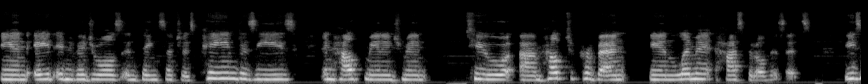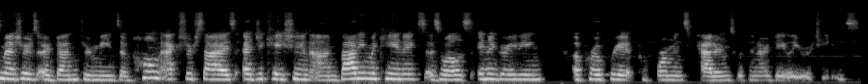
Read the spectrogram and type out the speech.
and aid individuals in things such as pain, disease, and health management to um, help to prevent and limit hospital visits. These measures are done through means of home exercise, education on body mechanics, as well as integrating appropriate performance patterns within our daily routines.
